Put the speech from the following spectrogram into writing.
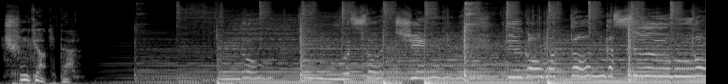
출격이다. 부었었지 뜨거웠던 가슴으로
